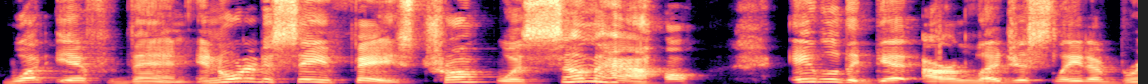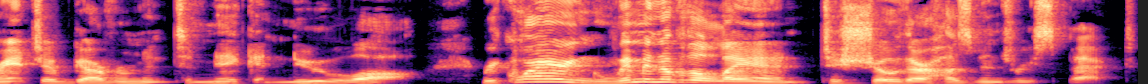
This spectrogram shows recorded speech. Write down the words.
What if then, in order to save face, Trump was somehow able to get our legislative branch of government to make a new law requiring women of the land to show their husbands respect?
